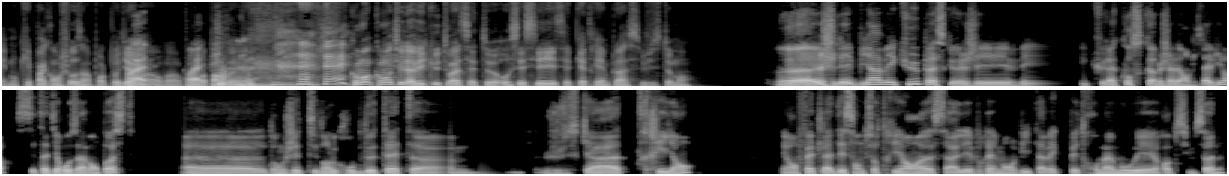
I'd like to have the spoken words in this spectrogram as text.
Il manquait pas grand-chose hein, pour le podium. Hein, comment, comment tu l'as vécu, toi, cette OCC et cette quatrième place, justement? Je l'ai bien vécu parce que j'ai vécu la course comme j'avais envie de la vivre, c'est-à-dire aux avant-postes. Donc j'étais dans le groupe de tête jusqu'à Trian. Et en fait, la descente sur Trian, ça allait vraiment vite avec Petro Mamou et Rob Simpson.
